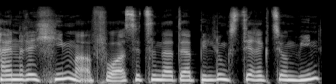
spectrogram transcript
Heinrich Himmer, Vorsitzender der Bildungsdirektion Wien,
